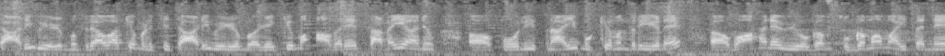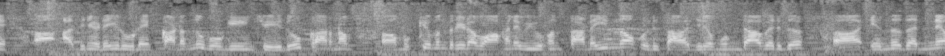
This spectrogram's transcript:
ചാടി വീഴും. മുദ്രാവാക്യം വിളിച്ച് ചാടി വീഴുമ്പോഴേക്കും അവരെ തടയാനും പോലീസിനായി മുഖ്യമന്ത്രിയുടെ വാഹനവ്യൂഹം സുഗമമായി തന്നെ അതിനിടയിലൂടെ കടന്നു പോവുകയും ചെയ്തു. കാരണം മുഖ്യമന്ത്രിയുടെ വാഹനവ്യൂഹം തടയുന്ന ഒരു സാഹചര്യം ഉണ്ടാവരുത് എന്ന് തന്നെ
